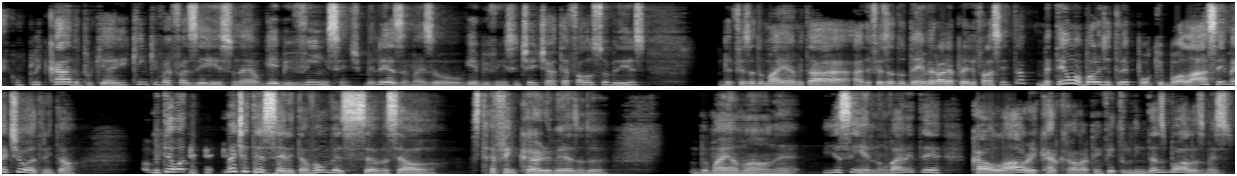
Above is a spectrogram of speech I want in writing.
é complicado, porque aí quem que vai fazer isso, né? O Gabe Vincent, beleza, mas o Gabe Vincent, a gente até falou sobre isso a defesa do Miami tá. A defesa do Denver olha para ele e fala assim: tá, meteu uma bola de três, pô, que bolaça e mete outra então. Meteu outra, mete a terceira então, vamos ver se você é o Stephen Curry mesmo do, do Miamão, né? E assim, ele não vai meter. Kyle Lowry, cara, o Kyle Lowry tem feito lindas bolas, mas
